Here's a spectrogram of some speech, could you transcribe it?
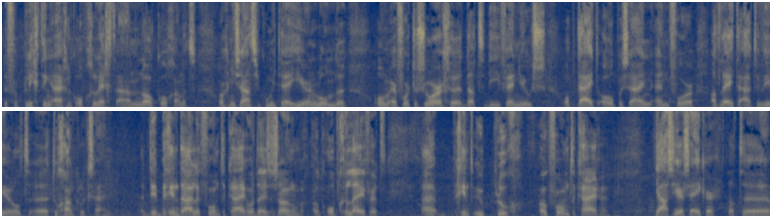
de verplichting eigenlijk opgelegd aan LOCOG, aan het organisatiecomité hier in Londen... om ervoor te zorgen dat die venues op tijd open zijn... en voor atleten uit de wereld uh, toegankelijk zijn. Dit begint duidelijk vorm te krijgen, wordt deze zomer ook opgeleverd. Uh, begint uw ploeg ook vorm te krijgen? Ja, zeer zeker. Dat, uh, uh,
